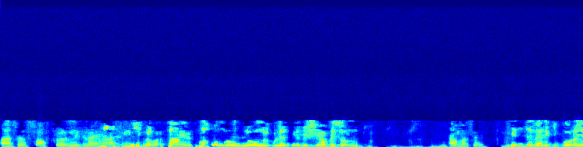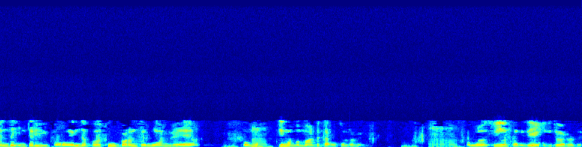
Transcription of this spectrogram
ஆ சார். சாஃப்ட்வேர் ரிலேட்டடா என்ன ஃபீல்ட்ல ஒர்க் பண்ணிருக்கோம் உங்க உங்க உங்களுக்குள்ள இருக்கிற விஷயம். அப்படி சொல்லணும். ஆமா சார். எந்த வேலைக்கு போறோம் எந்த இன்டர்வியூ போறோம் எந்த போஸ்டிங் போறோம்னு தெரியாமலே ம். பத்தி நம்ம மாட்டு கதை சொல்றது. நம்ம சுயசரிதையை எடுத்துட்டு வர்றது.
